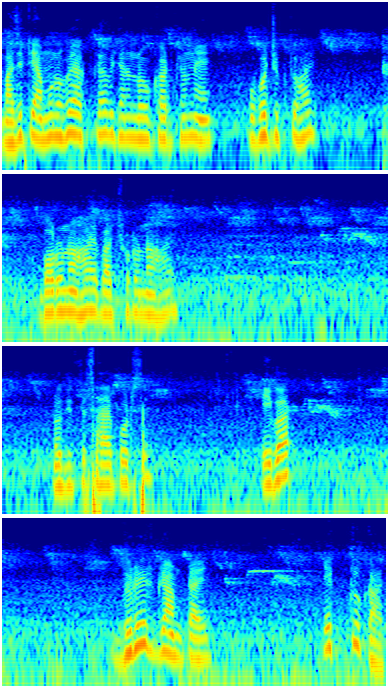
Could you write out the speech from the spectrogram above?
মাঝিটি এমনভাবে আঁকতে হবে যেন নৌকার জন্য উপযুক্ত হয়? বড় না হয় বা ছোট না হয়? নদীতে ছায়া পড়ছে। এবার দূরের গ্রামটায় একটু কাজ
